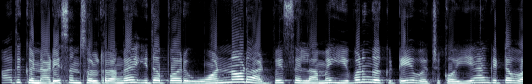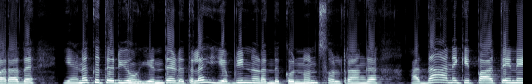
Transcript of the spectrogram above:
அதுக்கு நடேசன் சொல்கிறாங்க இதை பாரு உன்னோட அட்வைஸ் எல்லாமே இவனுங்கக்கிட்டே வச்சுக்கோ என்கிட்ட வராத. எனக்கு தெரியும் எந்த இடத்துல எப்படி நடந்துக்கணும்னு சொல்கிறாங்க அதான் அன்னைக்கு பார்த்தேனே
